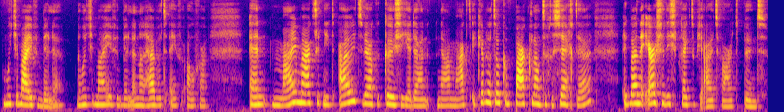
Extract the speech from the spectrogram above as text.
moet je mij even bellen. Dan moet je mij even bellen en dan hebben we het even over. En mij maakt het niet uit welke keuze je daarna maakt. Ik heb dat ook een paar klanten gezegd. Hè? Ik ben de eerste die spreekt op je uitvaart. Punt.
